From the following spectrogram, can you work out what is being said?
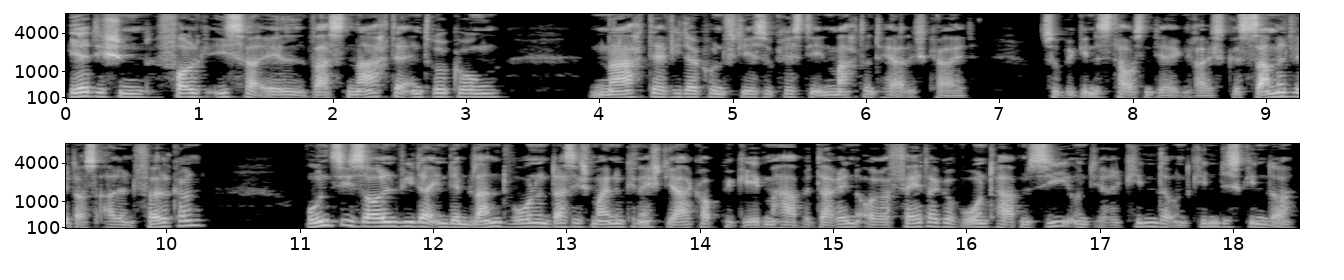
irdischen Volk Israel, was nach der Entrückung, nach der Wiederkunft Jesu Christi in Macht und Herrlichkeit zu Beginn des tausendjährigen Reichs gesammelt wird aus allen Völkern, und sie sollen wieder in dem Land wohnen, das ich meinem Knecht Jakob gegeben habe, darin eure Väter gewohnt haben, sie und ihre Kinder und Kindeskinder,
